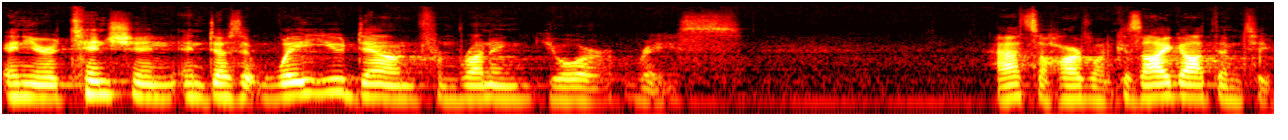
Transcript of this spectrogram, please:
and your attention, and does it weigh you down from running your race? That's a hard one because I got them too.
